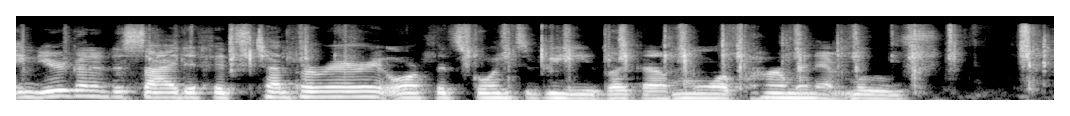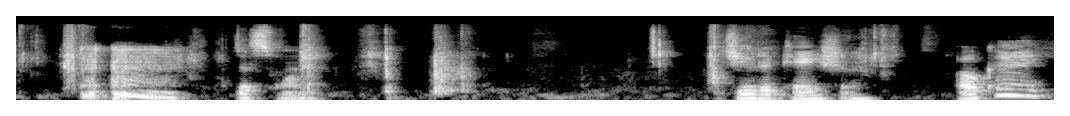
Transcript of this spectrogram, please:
And you're going to decide if it's temporary or if it's going to be like a more permanent move. this one. Adjudication. Okay.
